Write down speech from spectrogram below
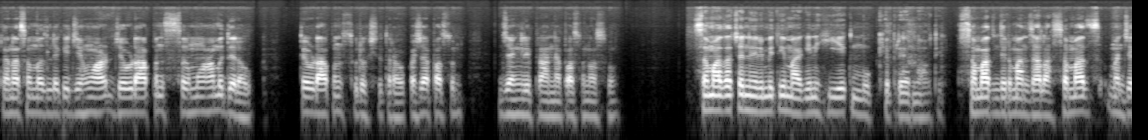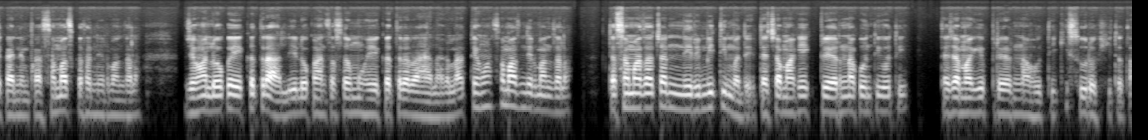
त्यांना समजलं की जेव्हा जेवढा आपण समूहामध्ये राहू तेवढा आपण सुरक्षित राहू. कशापासून? जंगली प्राण्यापासून असो. समाजाच्या निर्मिती मागील ही एक मुख्य प्रेरणा होती. समाज निर्माण झाला. समाज म्हणजे काय नेमका? समाज कसा निर्माण झाला? जेव्हा लोक एकत्र आली लोकांचा समूह एकत्र राहायला लागला तेव्हा समाज निर्माण झाला. त्या समाजाच्या निर्मितीमध्ये त्याच्यामागे एक प्रेरणा कोणती होती? त्याच्यामागे प्रेरणा होती की सुरक्षितता.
